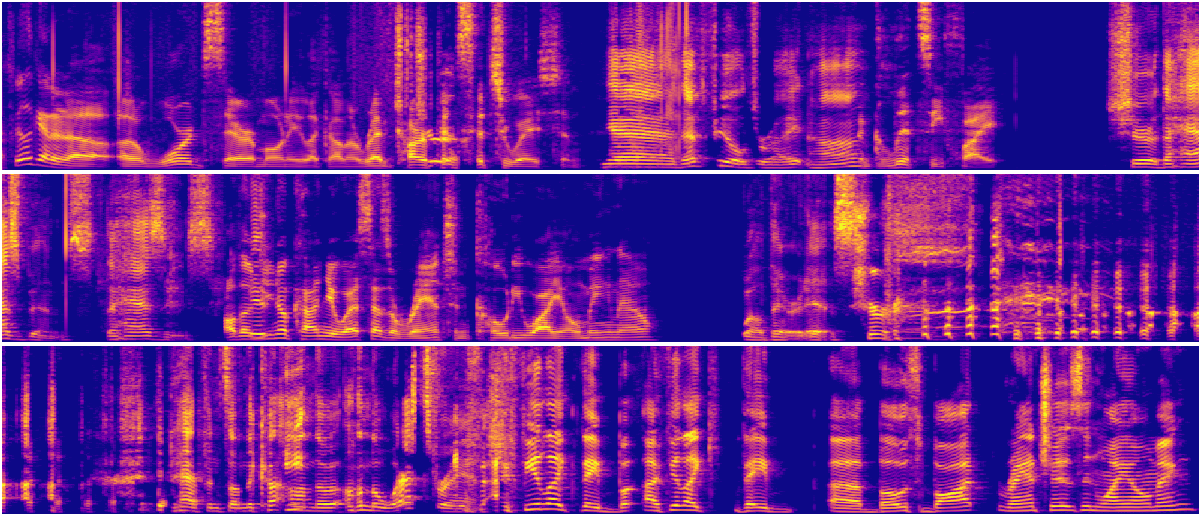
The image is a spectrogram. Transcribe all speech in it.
I feel like at a, an award ceremony, like on a red carpet Sure. situation, Yeah, that feels right, huh? a glitzy fight. Sure, the has-beens, the hazies. Although, do you know Kanye West has a ranch in Cody, Wyoming now? Well, there it is. Sure. It happens on the on the on the West Ranch. I feel like they I feel like they uh, both bought ranches in Wyoming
